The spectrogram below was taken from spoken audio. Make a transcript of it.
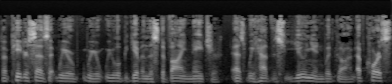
But Peter says that we, are, we, we will be given this divine nature as we have this union with God. Of course,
